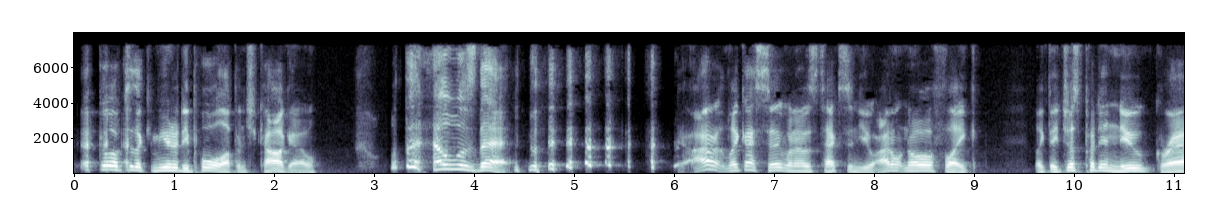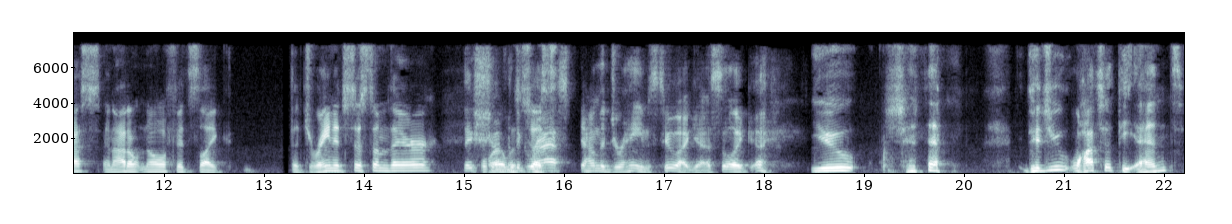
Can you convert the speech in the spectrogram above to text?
Go up to the community pool up in Chicago. what the hell was that? I don't like I said when I was texting you, I don't know if like like they just put in new grass and I don't know if it's like the drainage system there. They shoved the was just- grass down the drains too, I guess. Like You should have Did you watch at the end?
